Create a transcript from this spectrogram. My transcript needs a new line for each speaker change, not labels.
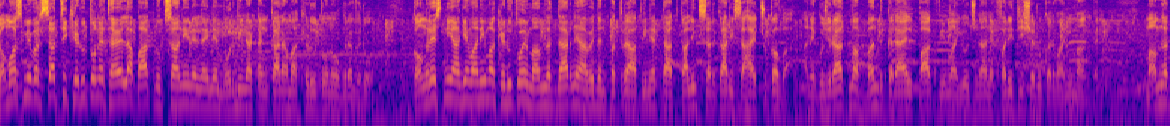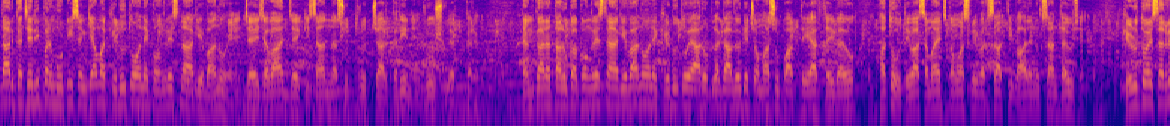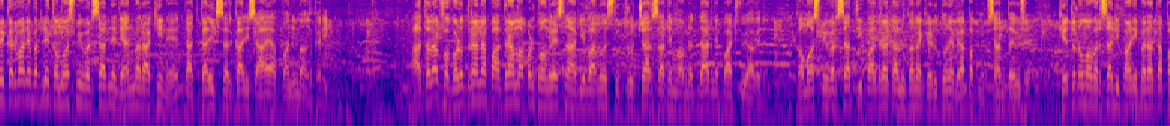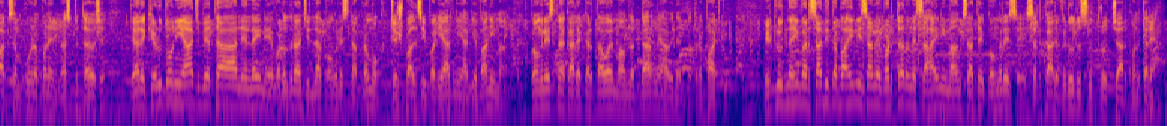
કમોસમી વરસાદથી ખેડૂતોને થયેલા પાક નુકસાનીને લઈને મોરબીના ટંકારામાં ખેડૂતોનો ઉગ્ર વિરોધ. કોંગ્રેસની આગેવાનીમાં ખેડૂતોએ મામલતદારને આવેદનપત્ર આપીને તાત્કાલિક સરકારી સહાય ચૂકવવા અને ગુજરાતમાં બંધ કરાયેલ પાક વીમા યોજનાને ફરીથી શરૂ કરવાની માંગ કરી. મામલતદાર કચેરી પર મોટી સંખ્યામાં ખેડૂતો અને કોંગ્રેસના આગેવાનોએ જય જવાન, જય કિસાનના સૂત્રોચ્ચાર કરીને રોષ વ્યક્ત કર્યો. ટંકારા તાલુકા કોંગ્રેસના આગેવાનો અને ખેડૂતોએ આરોપ લગાવ્યો કે ચોમાસું પાક તૈયાર થઈ ગયો હતો તેવા સમયે જ કમોસમી વરસાદથી ભારે નુકસાન થયું છે. ખેડૂતોએ સર્વે કરવાને બદલે કમોસમી વરસાદને ધ્યાનમાં રાખીને તાત્કાલિક સરકારી સહાય આપવાની માંગ કરી. આ તરફ વડોદરાના પાદરામાં પણ કોંગ્રેસના આગેવાનોએ સૂત્રોચ્ચાર સાથે મામલતદારને પાઠવ્યું આવેદન. કમોસમી વરસાદથી પાદરા તાલુકાના ખેડૂતોને વ્યાપક નુકસાન થયું છે. ખેતરોમાં વરસાદી પાણી ભરાતા પાક સંપૂર્ણપણે નષ્ટ થયો છે. ત્યારે ખેડૂતોની આ જ વ્યથાને લઈને વડોદરા જિલ્લા કોંગ્રેસના પ્રમુખ જશપાલસિંહ પડિયારની આગેવાનીમાં કોંગ્રેસના કાર્યકર્તાઓએ મામલતદારને આવેદનપત્ર પાઠવ્યું. એટલું જ નહીં, વરસાદી તબાહીની સામે વળતર અને સહાયની માંગ સાથે કોંગ્રેસે સરકાર વિરુદ્ધ સૂત્રોચ્ચાર પણ કર્યા.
